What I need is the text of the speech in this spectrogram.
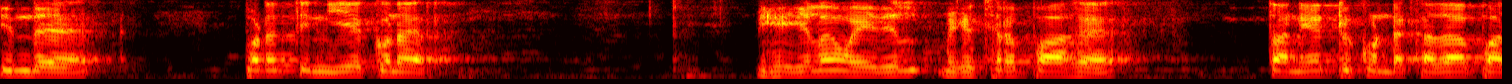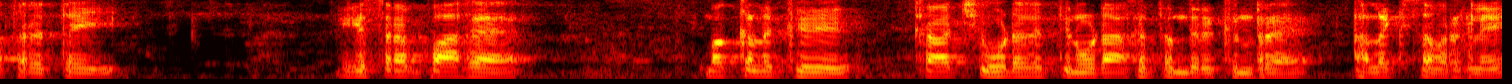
இந்த படத்தின் இயக்குனர் மிக இளம் வயதில் மிகச் சிறப்பாக தான் ஏற்றுக்கொண்ட கதாபாத்திரத்தை மிக சிறப்பாக மக்களுக்கு காட்சி ஊடகத்தினூடாக தந்திருக்கின்ற அலெக்ஸ் அவர்களே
